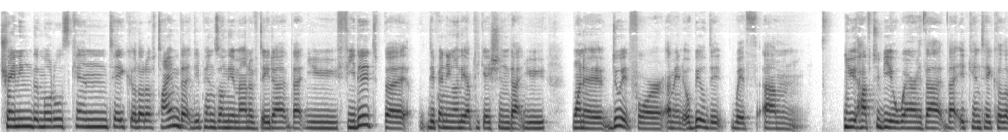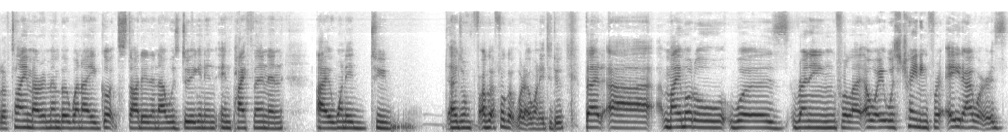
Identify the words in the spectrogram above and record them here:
training the models can take a lot of time that depends on the amount of data that you feed it but depending on the application that you want to do it for i mean or build it with um, you have to be aware that that it can take a lot of time. I remember when I got started and I was doing it in, in Python and I wanted to I don't I forgot what I wanted to do, but uh, my model was running for like oh it was training for eight hours,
